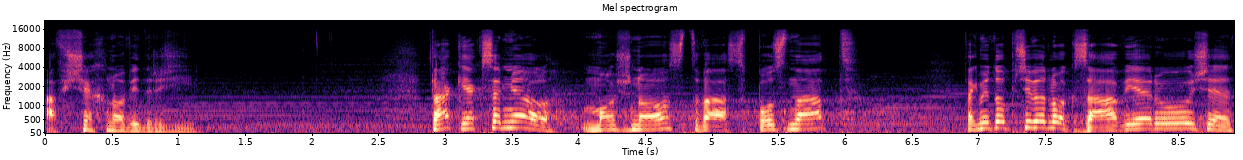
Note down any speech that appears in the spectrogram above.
a všechno vydrží. Tak, jak jsem měl možnost vás poznat, tak mi to přivedlo k závěru, že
